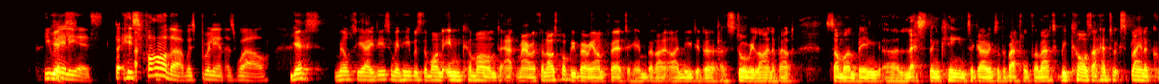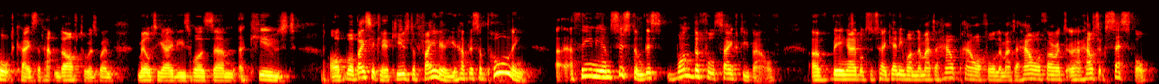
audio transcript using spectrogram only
He yes. really is. But his father was brilliant as well. Yes, Miltiades. I mean, he was the one in command at Marathon. I was probably very unfair to him, but I, I needed a, a storyline about someone being uh, less than keen to go into the battle for that because I had to explain a court case that happened afterwards when Miltiades was um, accused of, well, basically accused of failure. You have this appalling uh, Athenian system, this wonderful safety valve of being able to take anyone, no matter how powerful, no matter how authoritative, how successful,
